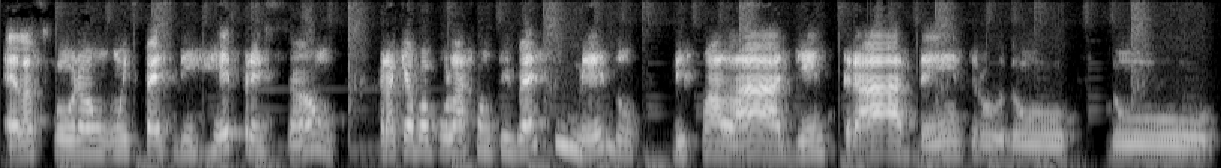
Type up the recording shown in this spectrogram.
elas foram uma espécie de repressão para que a população tivesse medo de falar, de entrar dentro do, do,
